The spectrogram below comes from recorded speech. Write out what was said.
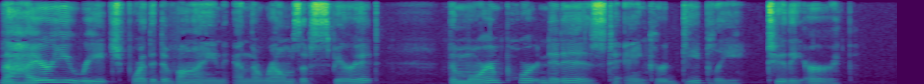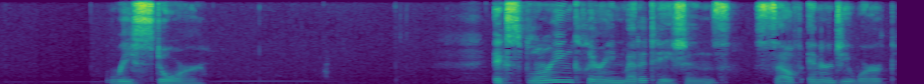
The higher you reach for the divine and the realms of spirit, the more important it is to anchor deeply to the earth. Restore. Exploring clearing meditations, self energy work,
